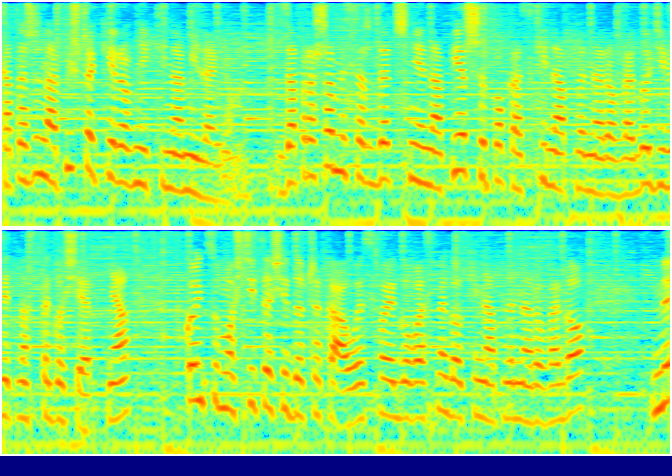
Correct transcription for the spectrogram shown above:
Katarzyna Piszczek, kierownik kina Millennium. Zapraszamy serdecznie na pierwszy pokaz kina plenerowego 19 sierpnia. W końcu Mościce się doczekały swojego własnego kina plenerowego. My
